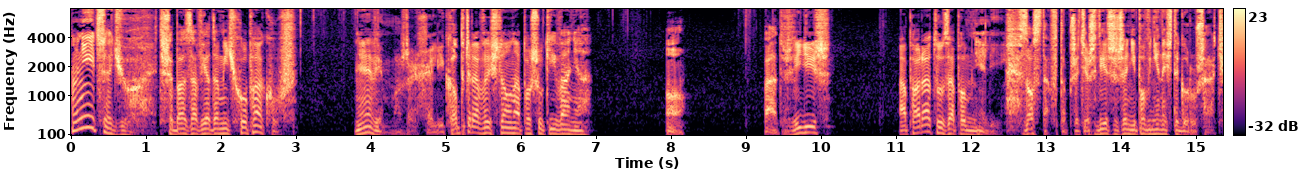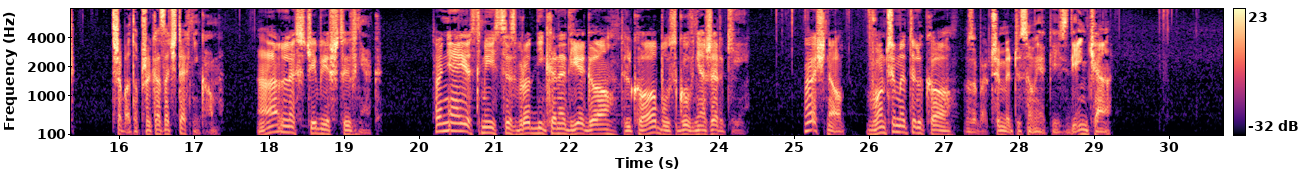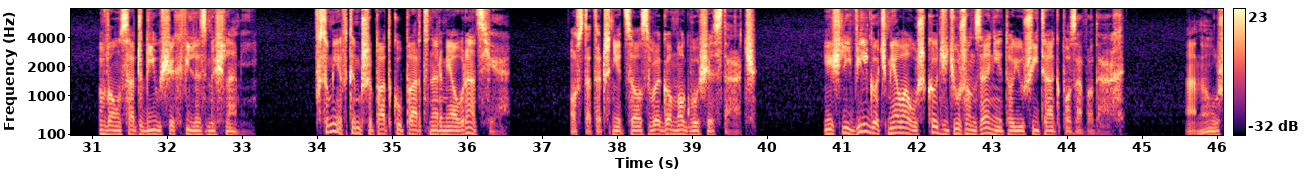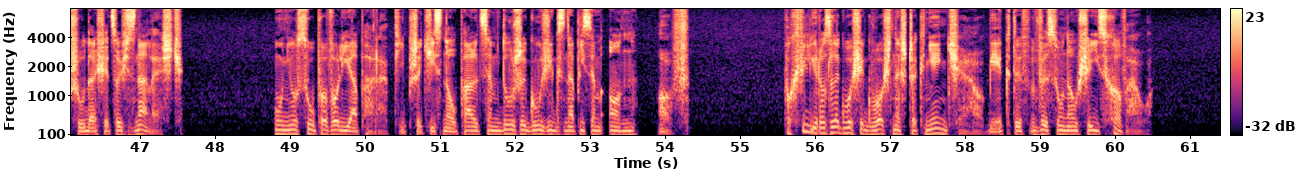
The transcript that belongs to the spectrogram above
No nic, Edziu. Trzeba zawiadomić chłopaków. Nie wiem, może helikoptera wyślą na poszukiwania. O, patrz, widzisz? Aparatu zapomnieli. Zostaw to, przecież wiesz, że nie powinieneś tego ruszać. Trzeba to przekazać technikom. Ale z ciebie sztywniak. To nie jest miejsce zbrodni Kennedy'ego, tylko obóz gówniażerki. Weź no, włączymy tylko, zobaczymy, czy są jakieś zdjęcia. Wąsacz bił się chwilę z myślami. W sumie w tym przypadku partner miał rację. Ostatecznie co złego mogło się stać? Jeśli wilgoć miała uszkodzić urządzenie, to już i tak po zawodach. A nuż uda się coś znaleźć. Uniósł powoli aparat i przycisnął palcem duży guzik z napisem on, off. Po chwili rozległo się głośne szczeknięcie, a obiektyw wysunął się i schował.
